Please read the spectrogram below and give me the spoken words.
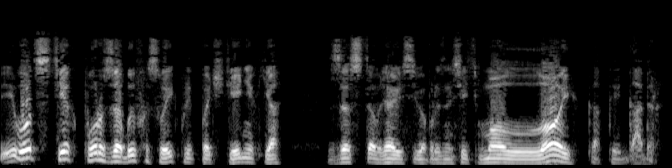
И вот с тех пор, забыв о своих предпочтениях, я заставляю себя произносить «моллой», как и Габер.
